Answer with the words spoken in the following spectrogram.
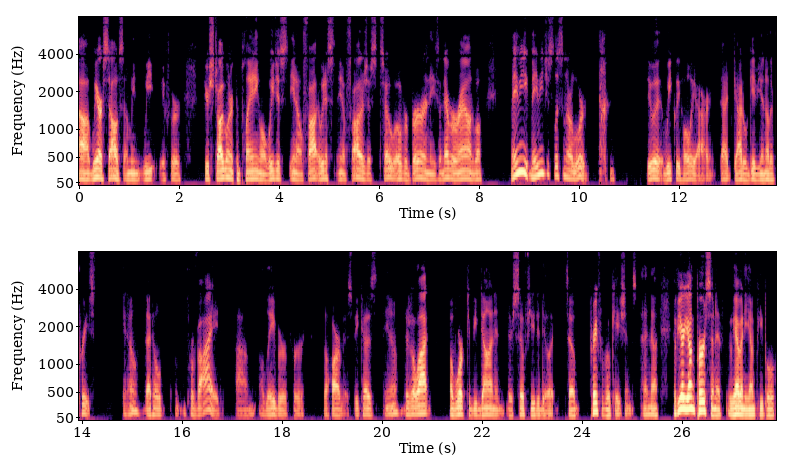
uh, we ourselves, I mean, we if we're if you're struggling or complaining, well, we just you know, father, we just you know, father's just so overburdened, he's never around. Well, maybe maybe just listen to our Lord. do a weekly holy hour that God will give you another priest, you know, that he'll provide um, a labor for the harvest because, you know, there's a lot of work to be done and there's so few to do it. So pray for vocations. And uh, if you're a young person, if we have any young people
